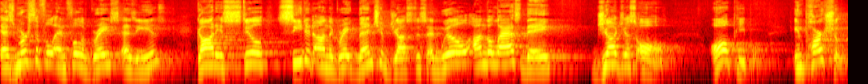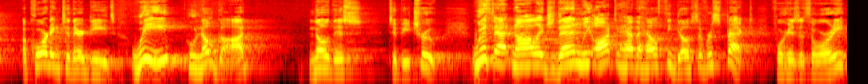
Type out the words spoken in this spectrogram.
as merciful and full of grace as He is, God is still seated on the great bench of justice and will, on the last day, judge us all, all people, impartially, according to their deeds. We who know God know this to be true. With that knowledge, then, we ought to have a healthy dose of respect for His authority.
